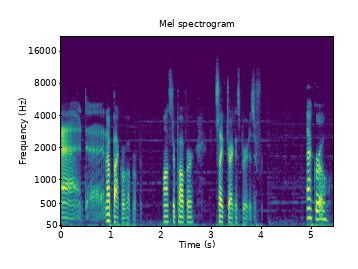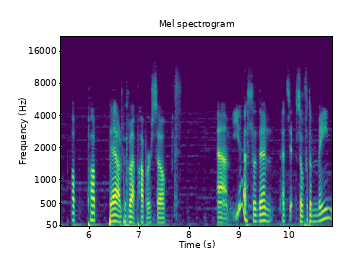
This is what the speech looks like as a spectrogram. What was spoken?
and uh, not back row popper, but monster popper. It's like Dragon Spirit is a free back row pop pop blah, blah, blah, popper. So um, yeah, so then that's it. So for the main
